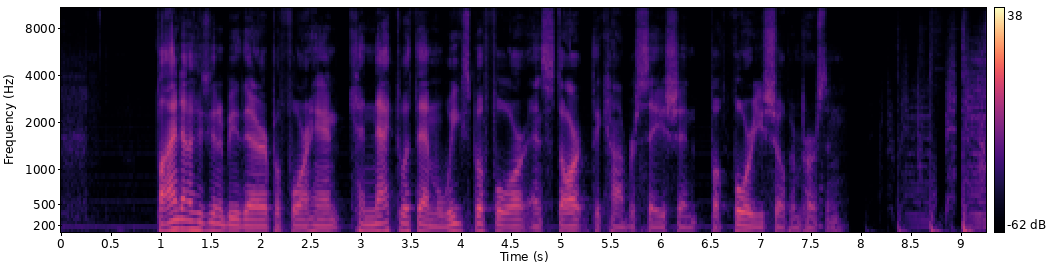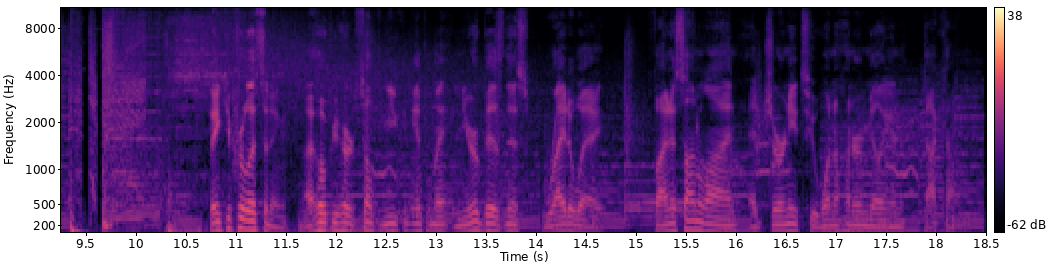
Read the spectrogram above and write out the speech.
Find out who's going to be there beforehand. Connect with them weeks before and start the conversation before you show up in person. Thank you for listening. I hope you heard something you can implement in your business right away. Find us online at journeyto100million.com.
